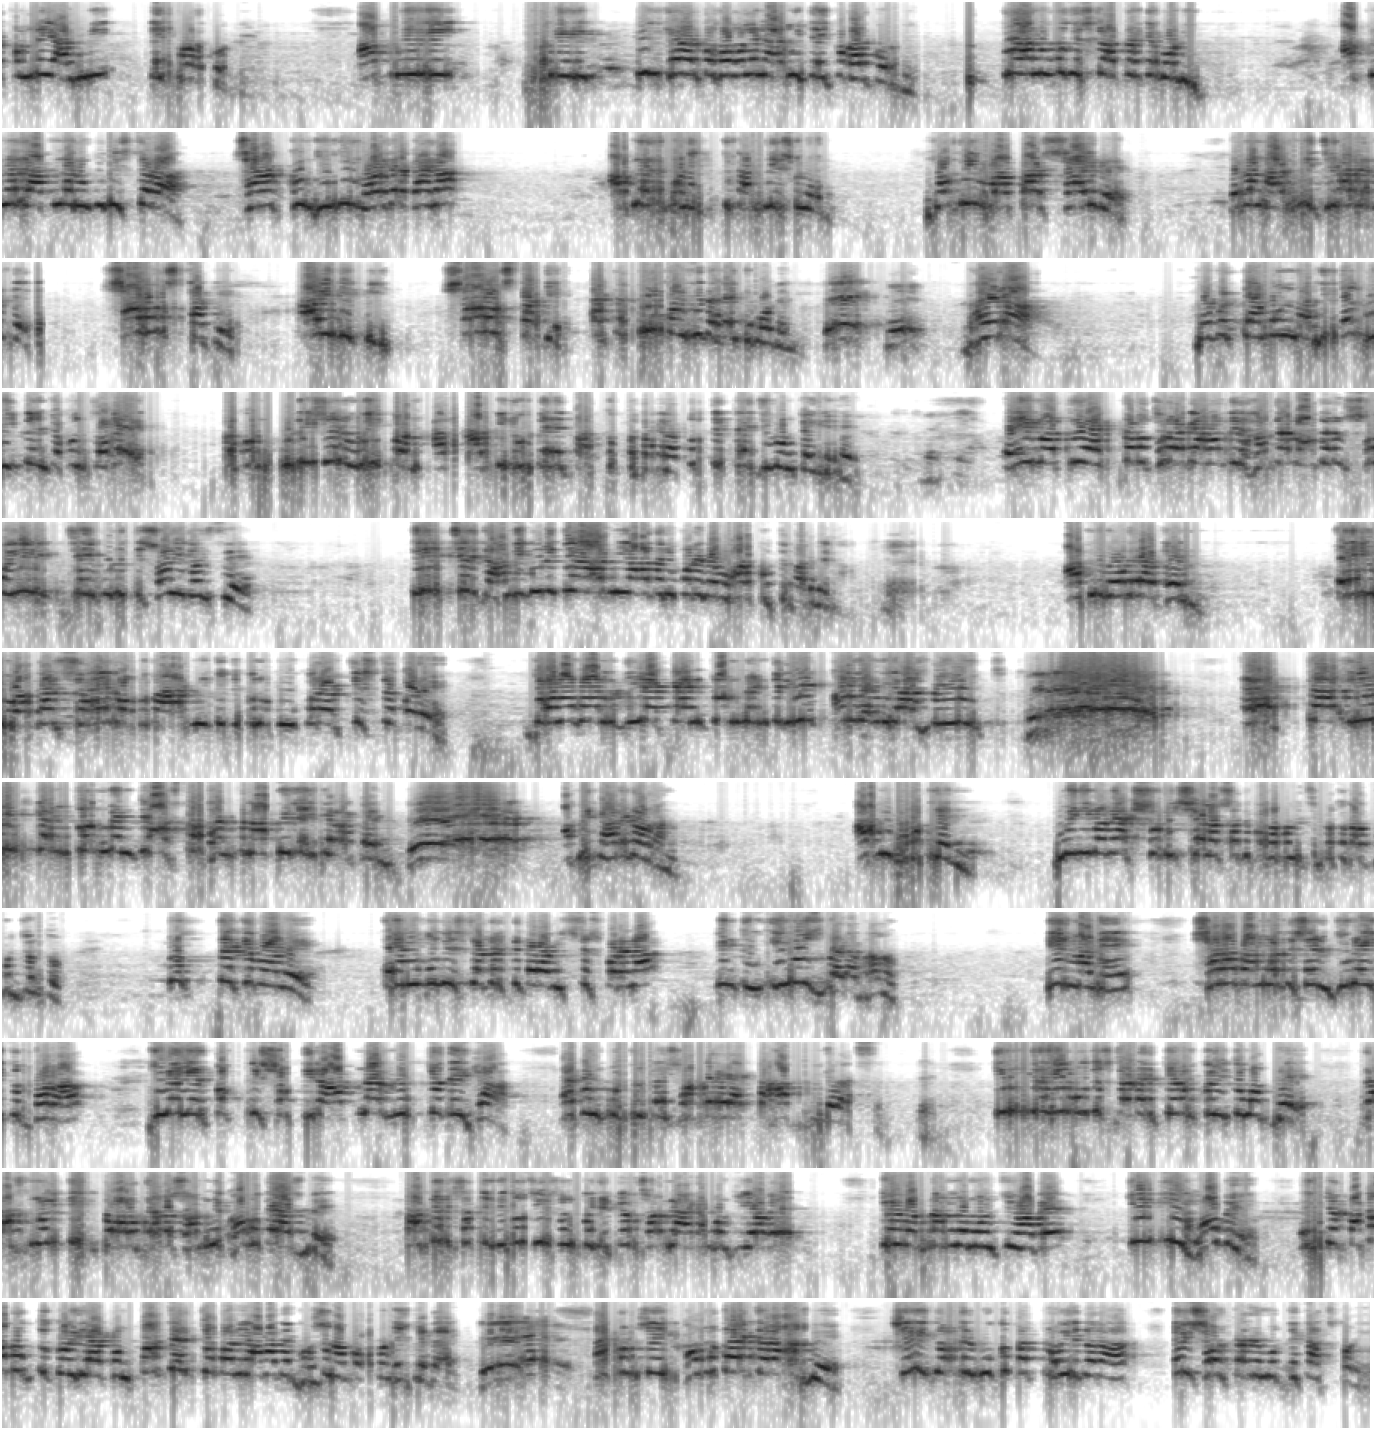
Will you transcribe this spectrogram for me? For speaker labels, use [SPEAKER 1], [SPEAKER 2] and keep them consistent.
[SPEAKER 1] Cover করলেই army take cover করবে আপনি যদি পিল খেলার কথা বলেন আর্মি টেক কভার করবে কোরআন উপদেষ্টা আপনাকে বলি আপনার আপনার উপদেষ্টারা সারাক্ষণ যুদির ভয় দেখায় না? আপনার বলি একটু কান দিয়ে শুনুন। যদি ওয়াকার সাহেবের এবং আর্মি জেনারেলদের সাহস থাকে আইডিপি সাহস থাকে একটা প্রকল্প দেখাইতে বলেন। ভাইরা ব্যাপারটা এমন না লিটাল উইপেন যখন চলে একটা বছর আগে আমাদের হাজার হাজার শহীদ, যেই গুলিতে শহীদ হয়েছে, এর চেয়ে দামি গুলিতে আর্মি আমাদের উপরে ব্যবহার করতে পারবে না। আপনি মনে রাখেন, এই ওয়াকার সাহেব অথবা আর্মি যদি কোনো ভুল করার চেষ্টা করে, জনগণ গিয়ে ক্যান্টনমেন্টের ইট খুলে নিয়ে আসবে ইট। একটা ইট ক্যান্টনমেন্টে আস্থা থাকবে না, আপনি লিখে রাখেন। আপনি কারে ডরান আপনি বললেন মিনিমাম একশো রিক্সাওয়ালার সাথে কথা বলেছি গতকাল পর্যন্ত। প্রত্যেকে বলে, এই উপদেষ্টাদেরকে তারা বিশ্বাস করে না, কিন্তু ইউজ বেড়া ভালো। এর মানে সারা বাংলাদেশের জুড়েই ধরা, জুড়াইয়ের পক্ষের শক্তিরা আপনার মুক্ত দেখা, এখন পর্যন্ত সরকারের একটা হাত ধুয়ে রাখছে। কিন্তু এই উপদেষ্টাদের কেউ কেউ ইতিমধ্যে রাজনৈতিক দল যারা সামনে ক্ষমতায় আসবে, তাদের সাথে নেগোসিয়েশন করে কেউ সামনে আইনমন্ত্রী হবে, কেউ অন্যান্য মন্ত্রী হবে, কি কি হবে, এইটা পাকাপোক্ত করে এখন তাদের জবানে আমাদের ঘোষণাপত্র লিখে দেয় এখন সেই দলের মুখপাত্র হয়ে তারা এই সরকারের মধ্যে কাজ করে।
